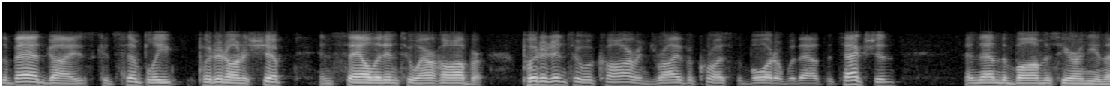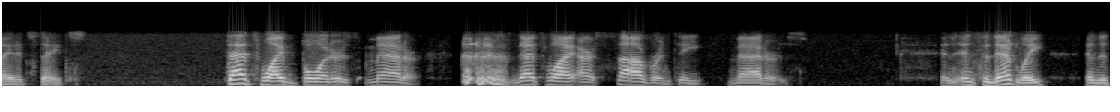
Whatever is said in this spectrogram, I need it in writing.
the bad guys could simply put it on a ship and sail it into our harbor, put it into a car and drive across the border without detection, and then the bomb is here in the United States? That's why borders matter. That's why our sovereignty matters. And incidentally, in the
